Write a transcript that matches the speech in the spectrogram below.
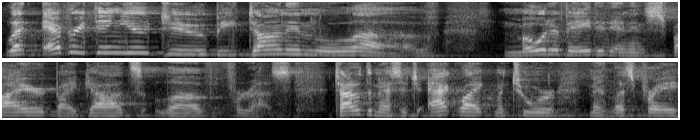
Let everything you do be done in love motivated and inspired by God's love for us. Titled the message, Act Like Mature Men. Let's pray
